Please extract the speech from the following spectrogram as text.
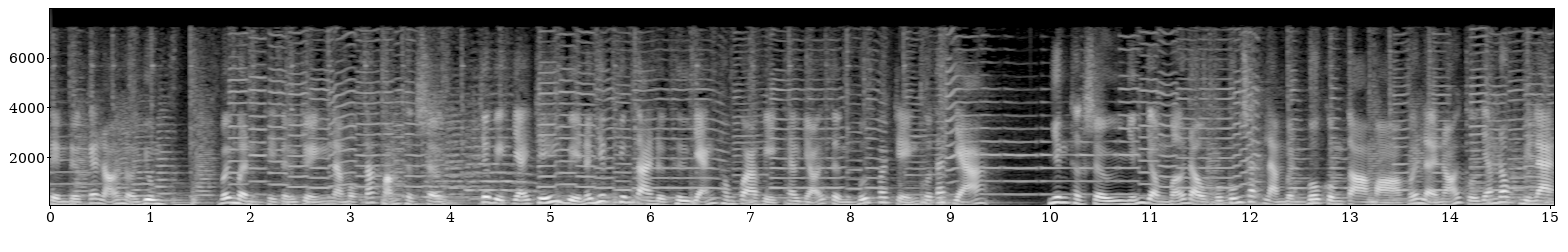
tìm được cái lõi nội dung. Với mình thì tự truyện là một tác phẩm thực sự cho việc giải trí vì nó giúp chúng ta được thư giãn thông qua việc theo dõi từng bước phát triển của tác giả. Nhưng thật sự những dòng mở đầu của cuốn sách làm mình vô cùng tò mò với lời nói của giám đốc Milan,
